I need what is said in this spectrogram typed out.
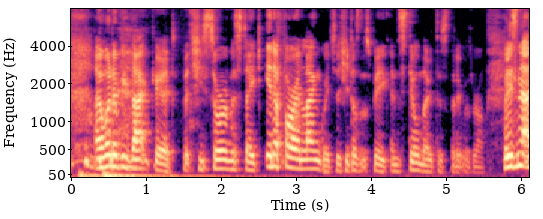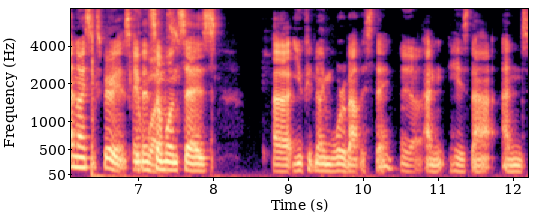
I want to be that good that she saw a mistake in a foreign language that she doesn't speak and still noticed that it was wrong. But isn't that a nice experience? Because then was. someone says, uh, "You could know more about this thing," Yeah. and here's that. And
